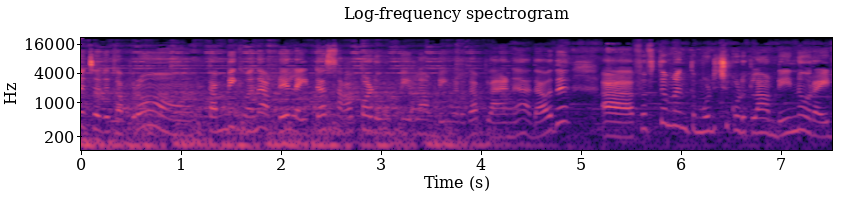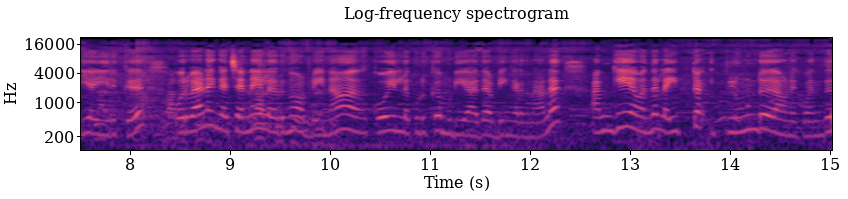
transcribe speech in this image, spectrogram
வச்சதுக்கப்புறம் தம்பிக்கு வந்து அப்படியே லைட்டாக சாப்பாடு ஊட்டிடலாம் அப்படிங்கிறதா பிளானு அதாவது ஃபிஃப்த்து மந்த் முடிச்சு கொடுக்கலாம் அப்படின்னு ஒரு ஐடியா இருக்குது ஒரு வேளை இங்கே சென்னையில் இருந்தோம் அப்படின்னா கோயிலில் கொடுக்க முடியாது அப்படிங்கிறதுனால அங்கேயே வந்து லைட்டாக இட்லூண்டு அவனுக்கு வந்து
